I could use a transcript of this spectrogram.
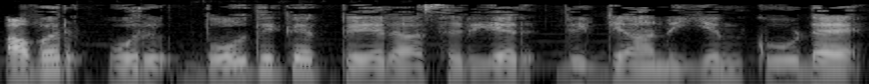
அவர் ஒரு போதிக பேராசிரியர் விஞ்ஞானியும் கூட.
